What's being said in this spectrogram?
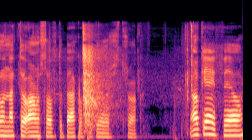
Go knock the arms off the back of the dealer's truck. Okay, Phil.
